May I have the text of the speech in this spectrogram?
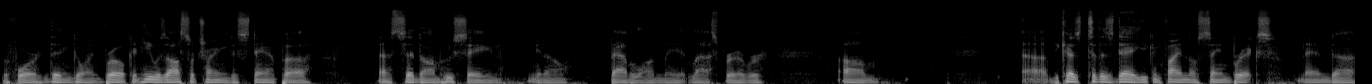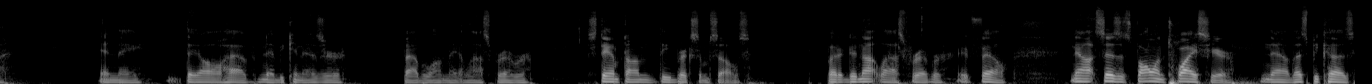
before then going broke. And he was also trying to stamp uh, uh, Saddam Hussein, you know, Babylon, may it last forever. Um, uh, because to this day you can find those same bricks, and uh, and they they all have Nebuchadnezzar, Babylon may it last forever, stamped on the bricks themselves. But it did not last forever. It fell. Now it says it's fallen twice here. Now that's because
